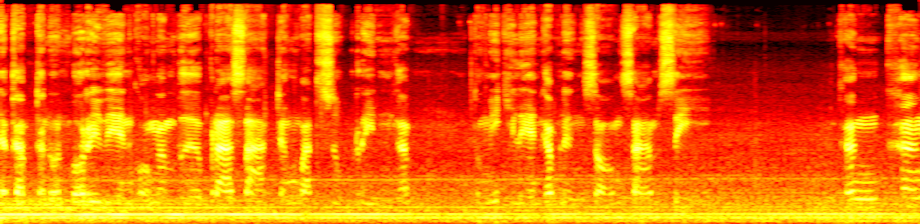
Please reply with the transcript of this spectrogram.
นะครับ ถนนบริเวณของอำเภอปราศาสตร์จังหวัดสุรินทร์ครับ ตรงนี้กี่เลนครับหนึ่งสองสามสี่ข้างข้าง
